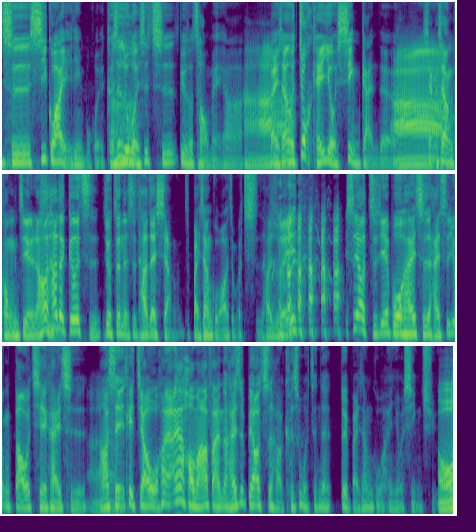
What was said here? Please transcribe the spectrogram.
吃西瓜也一定不会，可是如果是吃比如说草莓啊啊百香果，就可以有性感的想象空间。然后他的歌词就真的是他在想百香果要怎么吃，他就说：“ 哎，是要直接剥开吃，还是用刀切开吃？然后谁可以教我？后来哎呀，好麻烦呢，还是不要吃好。可是我真的对百香果很有兴趣哦，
